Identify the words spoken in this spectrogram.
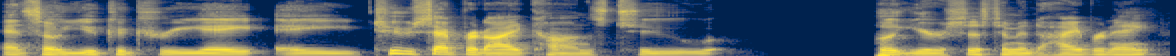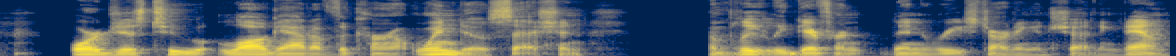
And so you could create a two separate icons to put your system into hibernate or just to log out of the current Windows session completely different than restarting and shutting down.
